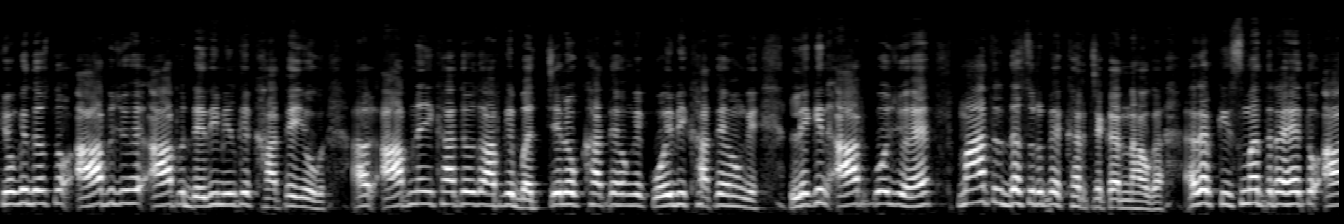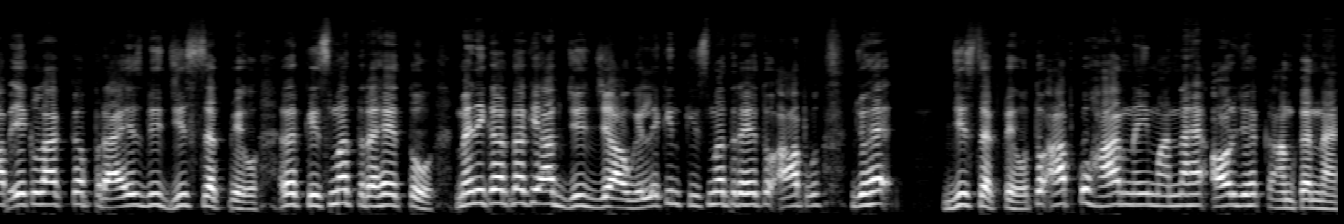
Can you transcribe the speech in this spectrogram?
क्योंकि दोस्तों, आप जो है, आप डेरी मिल्क खाते ही होगे। आप नहीं खाते हो तो आपके बच्चे लोग खाते होंगे, कोई भी खाते होंगे। लेकिन आपको जो है, मात्र दस रुपये खर्च करना होगा। अगर किस्मत रहे तो आप एक लाख का प्राइस भी जीत सकते हो। अगर किस्मत रहे तो मैं नहीं करता कि आप जीत जाओगे, लेकिन किस्मत रहे तो आप जो है जीत सकते हो। तो आपको हार नहीं मानना है और जो है काम करना है।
